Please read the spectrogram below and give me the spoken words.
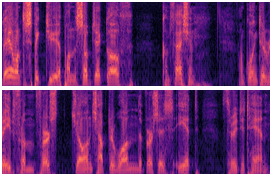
Today I want to speak to you upon the subject of confession. I'm going to read from 1 John chapter 1, the verses 8 through to 10.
